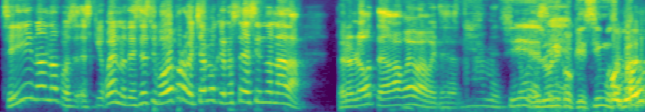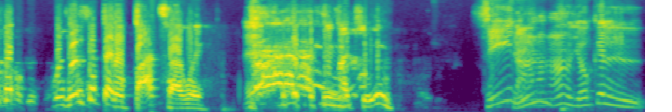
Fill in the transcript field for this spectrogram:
Sí, no, no, pues es que bueno, decías, voy a aprovechar porque no estoy haciendo nada. Pero luego te da hueva, güey. Dices, no mames. Sí, el único que hicimos. Pues yo, hice, pues yo hice, pero pasa, güey. ¿Eh? sí, no, no, no. Yo que el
